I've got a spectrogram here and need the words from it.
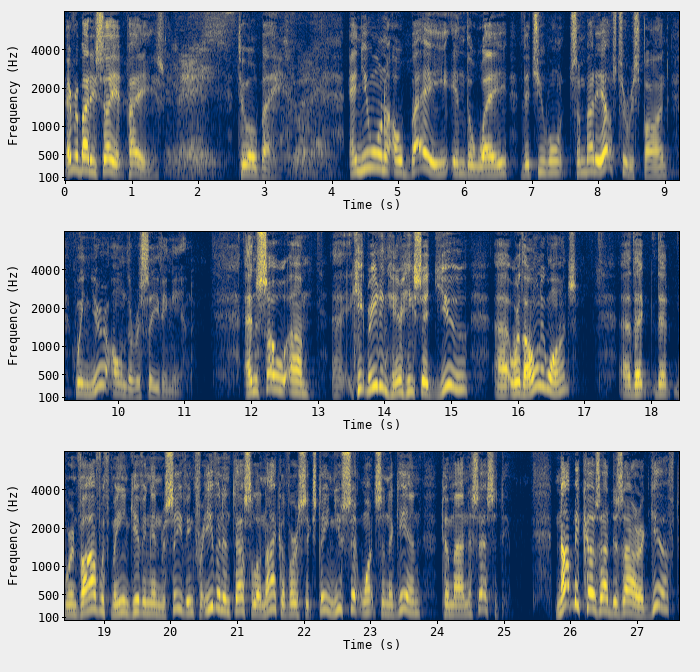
everybody say it pays, it pays. To, obey. And you want to obey in the way that you want somebody else to respond when you're on the receiving end. And so, um, uh, keep reading here. He said, You uh, were the only ones uh, that, that were involved with me in giving and receiving. For even in Thessalonica, verse 16, you sent once and again to my necessity. Not because I desire a gift,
